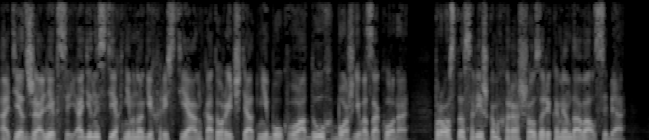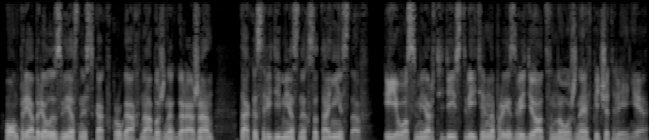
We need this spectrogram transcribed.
Отец же Алексей, один из тех немногих христиан, которые чтят не букву, а дух Божьего закона, просто слишком хорошо зарекомендовал себя. Он приобрел известность как в кругах набожных горожан, так и среди местных сатанистов, и его смерть действительно произведет нужное впечатление.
